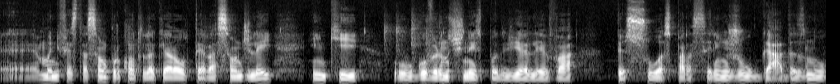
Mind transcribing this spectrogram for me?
é, manifestação por conta daquela alteração de lei em que o governo chinês poderia levar pessoas para serem julgadas no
